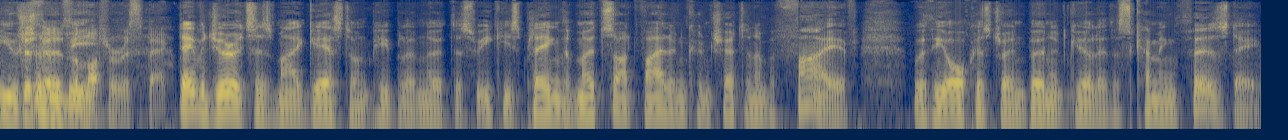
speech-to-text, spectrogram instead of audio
you deserves be. a lot of respect. David Juritz is my guest on People of Note this week. He's playing the Mozart Violin Concerto Number Five with the orchestra and Bernhard Gueller this coming Thursday.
